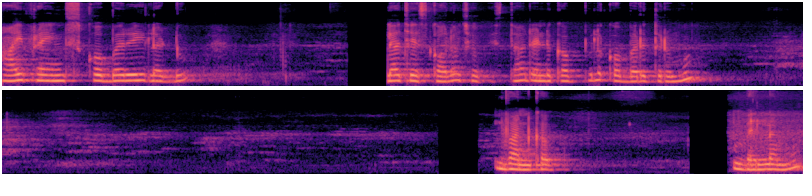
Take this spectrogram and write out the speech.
హాయ్ ఫ్రెండ్స్ కొబ్బరి లడ్డు ఎలా చేసుకోవాలో చూపిస్తా. రెండు కప్పులు కొబ్బరి తురుము. వన్ కప్ బెల్లము.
